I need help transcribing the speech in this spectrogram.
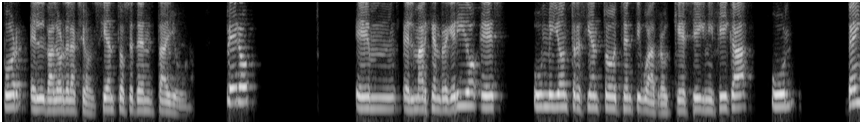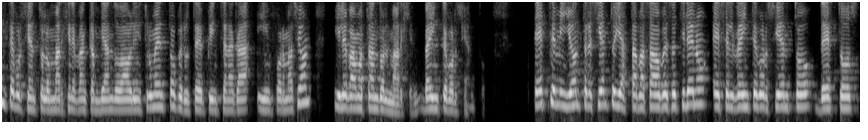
por el valor de la acción, 171. Pero eh, el margen requerido es 1.384.000, que significa un 20% los márgenes van cambiando dado el instrumento, pero ustedes pinchan acá información y les va mostrando el margen, 20%. Este millón trescientos ya está pasado a peso chileno, es el 20% de estos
